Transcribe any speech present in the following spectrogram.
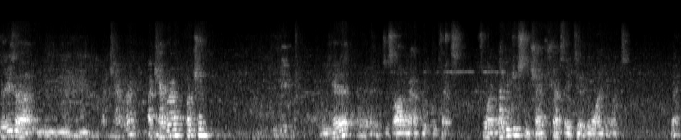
So there's a, a camera, function you hit it, uh, it just automatically detects foreign languages and tran- translate to the one you want. Right.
